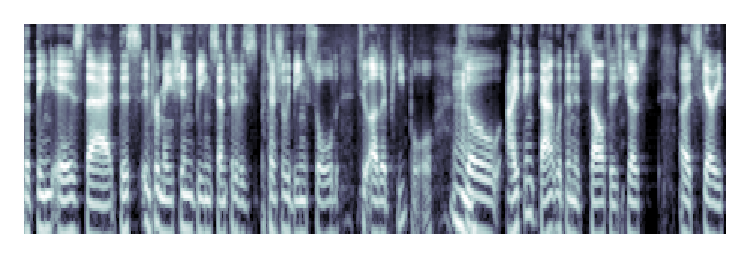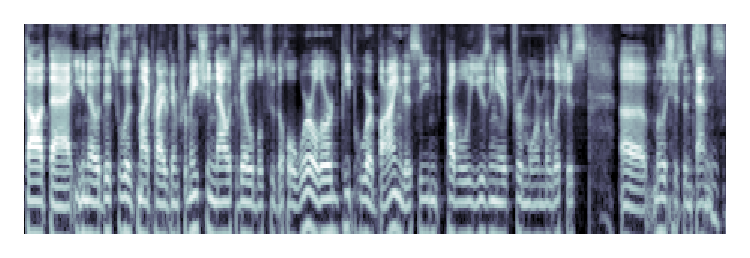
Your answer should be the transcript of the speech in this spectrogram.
the thing is that this information being sensitive is potentially being sold to other people. Mm-hmm. So I think that within itself is just a scary thought that, you know, this was my private information. Now it's available to the whole world or the people who are buying this, so you probably using it for more malicious, uh, malicious intents.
